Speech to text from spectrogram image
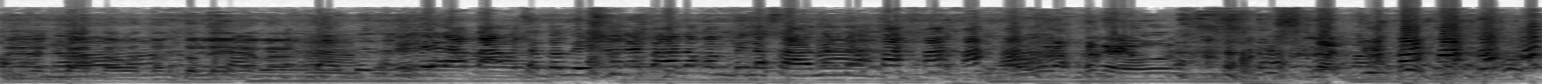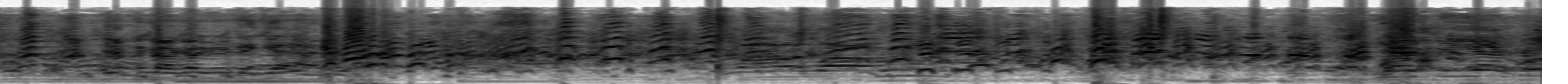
Hindi nagtatawad ng tulingan ha. Hindi natawag sa tuloy. Ano paano kang binasana? Ah, Wala ka na yun. Islat yun. Yan ang gagawin na yan. Wow, wow. Yepi, yepi.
